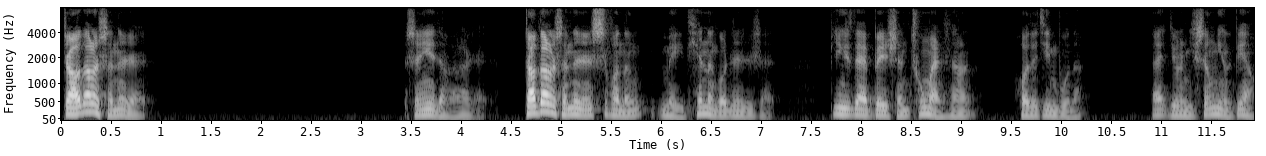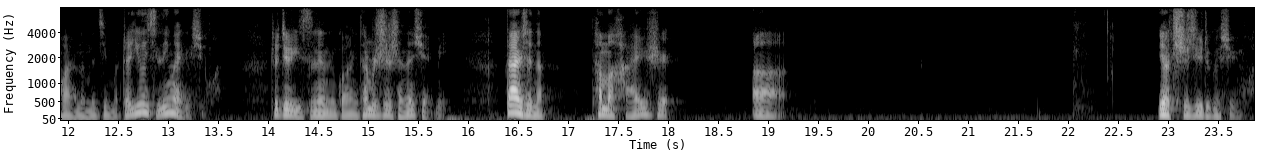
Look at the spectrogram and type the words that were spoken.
找到了神的人，神也找到了人。找到了神的人是否能每天能够认识神，并且在被神充满上获得进步呢？哎，就是你生命的变化能不能进步？这又是另外一个循环。这就是以色列人的关系，他们是神的选民，但是呢？他们还是，呃，要持续这个循环，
